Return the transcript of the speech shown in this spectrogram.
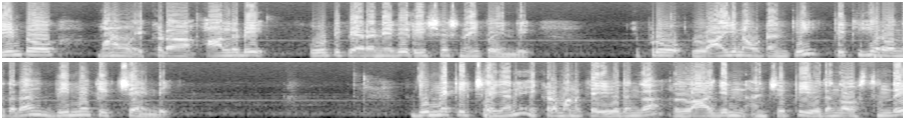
దీంట్లో మనం ఇక్కడ ఆల్రెడీ ఓటీపీఆర్ అనేది రిజిస్ట్రేషన్ అయిపోయింది. ఇప్పుడు లాగిన్ అవ్వడానికి క్లిక్ హియర్ ఉంది కదా దీన్నే క్లిక్ చేయండి. దీన్నే క్లిక్ చేయగానే ఇక్కడ మనకి ఈ విధంగా లాగిన్ అని చెప్పి ఈ విధంగా వస్తుంది.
